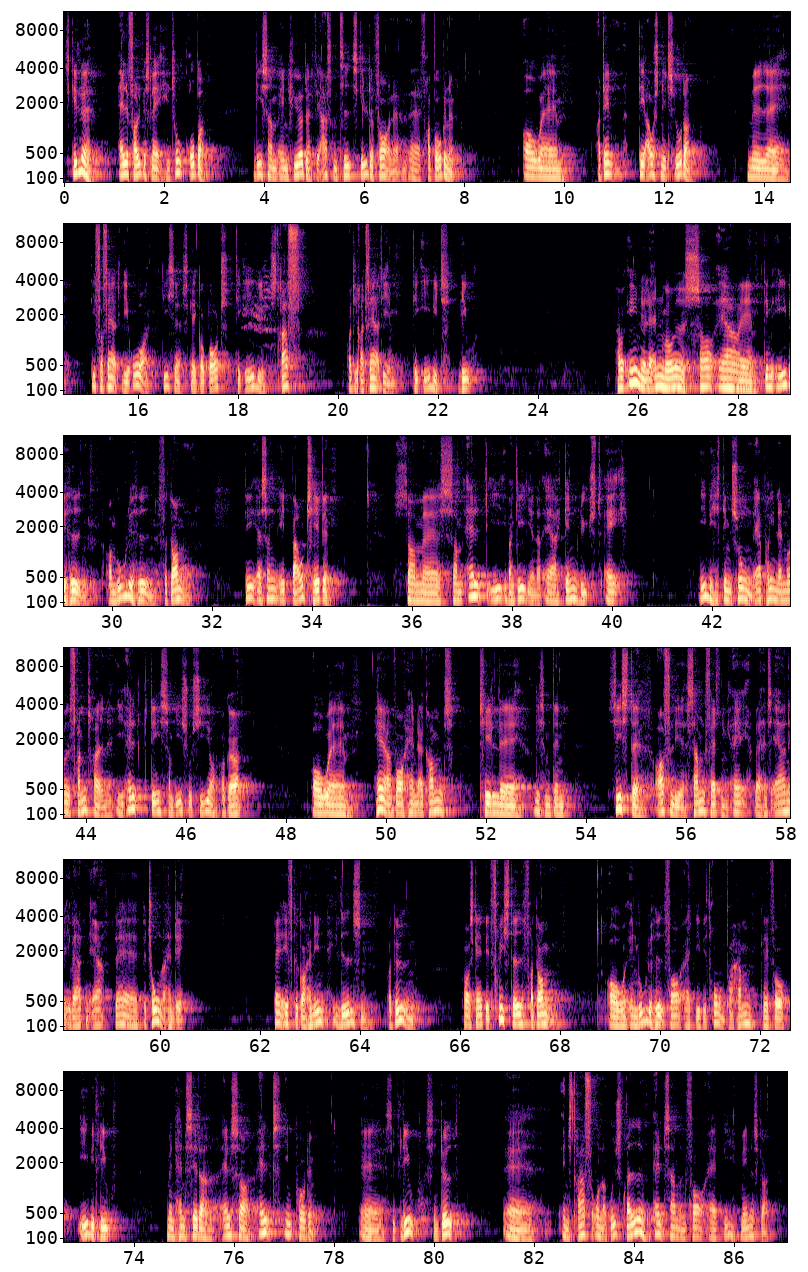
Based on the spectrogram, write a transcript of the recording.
skille alle folkeslag i to grupper, ligesom en hyrde ved aftentid skilte forerne øh, fra bukkene. Og, øh, og den, det afsnit slutter med øh, de forfærdelige ord, disse skal gå bort til evig straf, og de retfærdige det evigt liv. På en eller anden måde, så er øh, det med evigheden og muligheden for dommen, det er sådan et bagtæppe, som, øh, som alt i evangelierne er genlyst af. Evighedsdimensionen er på en eller anden måde fremtrædende i alt det, som Jesus siger og gør. Og øh, her, hvor han er kommet til øh, ligesom den sidste offentlige sammenfatning af, hvad hans ærne i verden er, der betoner han det. Bagefter går han ind i ledelsen og døden for at skabe et fristed fra dommen og en mulighed for, at vi ved troen på ham kan få evigt liv. Men han sætter altså alt ind på det sit liv, sin død, en straf under Guds fred, alt sammen for, at vi mennesker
